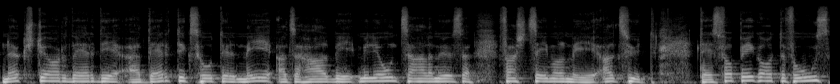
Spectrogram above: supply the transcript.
Nächstes Jahr werde ein derartiges Hotel mehr als eine halbe Million zahlen müssen, fast zehnmal mehr als heute. Die SVP geht davon aus,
